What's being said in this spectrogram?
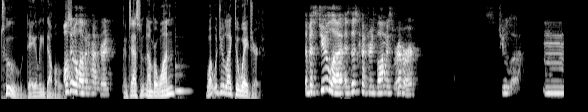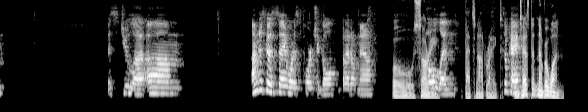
two daily doubles. I'll do 1,100. Contestant number one. What would you like to wager? The Vistula is this country's longest river. Vistula. Mm. Vistula. Um. I'm just gonna say what is Portugal, but I don't know. Oh, sorry. Poland. That's not right. It's okay. Contestant number one.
